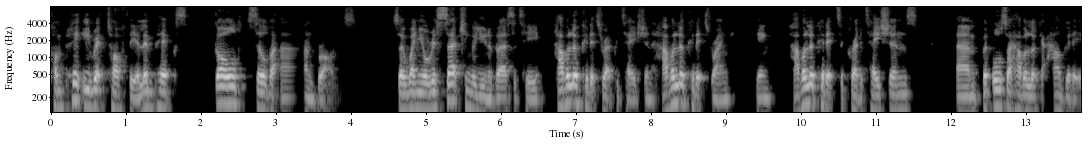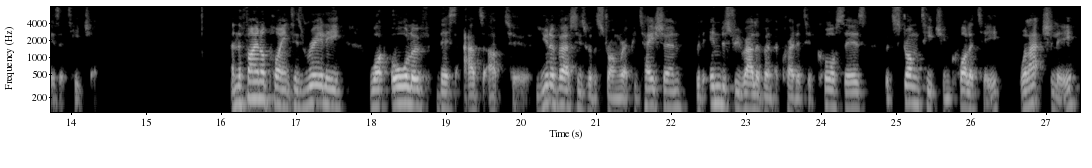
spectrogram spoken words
completely ripped off the Olympics gold, silver, and bronze. So when you're researching a university, have a look at its reputation, have a look at its ranking, have a look at its accreditations, um, but also have a look at how good it is at teaching. And the final point is really what all of this adds up to. Universities with a strong reputation, with industry relevant accredited courses, with strong teaching quality will actually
